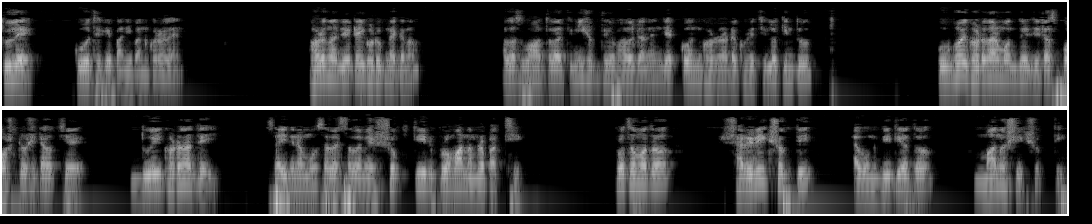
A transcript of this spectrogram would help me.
তুলে কুয়ো থেকে পানি পান করালেন। ঘটনা যেটাই ঘটুক না কেন, আল্লাহ সুবাহতাল্লাহ তিনি সব থেকে ভালো জানেন যে কোন ঘটনাটা ঘটেছিল, কিন্তু উভয় ঘটনার মধ্যে যেটা স্পষ্ট সেটা হচ্ছে দুই ঘটনাতেই সাইদিনা মুসা আলাহিসাল্লামের শক্তির প্রমাণ আমরা পাচ্ছি। প্রথমত, শারীরিক শক্তি এবং দ্বিতীয়ত, মানসিক শক্তি।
